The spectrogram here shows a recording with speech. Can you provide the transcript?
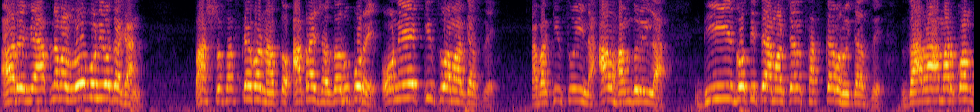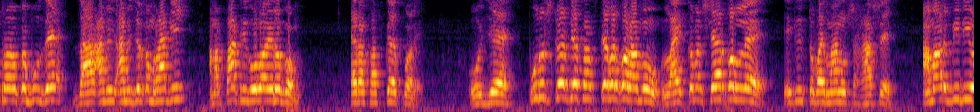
আরে আমি আপনি আমার লোভনীয় দেখান। পাঁচশো সাবস্ক্রাইবার না, তো আঠাইশ হাজার উপরে। অনেক কিছু আমার কাছে। আবার কিছুই না। আলহামদুলিল্লাহ। ধীর গতিতে আমার চ্যানেল সাবস্ক্রাইবার হইতে আছে। যারা আমার কণ্ঠকে বুঝে, যারা আমি আমি যেরকম রাগি, আমার পার্টিগুলো এরকম, এরা সাবস্ক্রাইব করে। ওই যে পুরস্কার দিয়ে সাবস্ক্রাইবার করামু লাইক কমেন্ট শেয়ার করলে, এগুলি তো ভাই মানুষ হাসে। আমার ভিডিও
